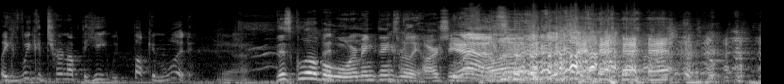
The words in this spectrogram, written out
Like, if we could turn up the heat, we fucking would. Yeah. This global warming thing's really harshing my Yeah. mellow.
